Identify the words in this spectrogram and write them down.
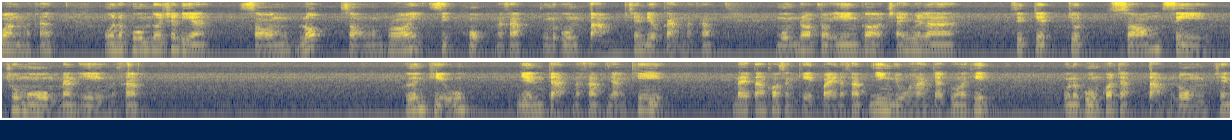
วงนะครับ อุณหภูมิโดยเฉลี่ย 2ลบ216 นะครับ อุณหภูมิต่ำเช่นเดียวกันนะครับ หมุนรอบตัวเองก็ใช้เวลา 17.24 ชั่วโมงนั่นเองนะครับ พื้นผิวเย็นจัดนะครับ อย่างที่ได้ตั้งข้อสังเกตไปนะครับ ยิ่งอยู่ห่างจากดวงอาทิตย์ อุณหภูมิก็จะต่ำลงเช่น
